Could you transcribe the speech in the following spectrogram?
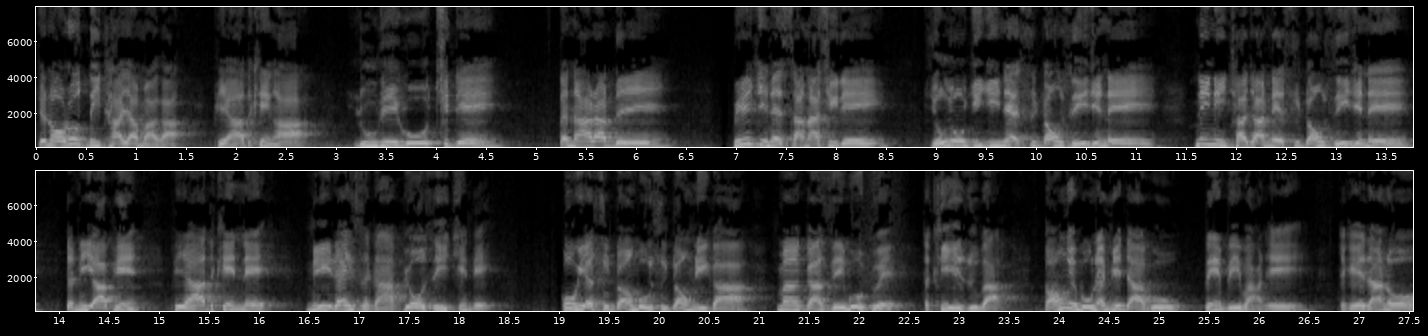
ကျွန်တော်တို့သိထားရမှာကဖျားသခင်ကလူတွေကိုချစ်တယ်တနာရတယ်ပေးခြင်းနဲ့စာနာရှိတယ်ယုံယုံကြည်ကြည်နဲ့ဆူတောင်းစေခြင်းနဲ့ နှိမ့်နှိမ့်ချာချာနဲ့ဆူတောင်းစေခြင်းနဲ့တနည်းအားဖြင့်ဖျားသခင်နဲ့နေတိုင်းစကားပြောစေခြင်းတဲ့ကိုယ့်ရဲ့ဆူတောင်းဖို့ဆူတောင်းနည်းကမှန်ကန်စေဖို့အတွက်သခင်ယေရှုကကောင်းငင်ဘုံနဲ့မေတ္တာကိုသင်ပေးပါတယ်တကယ်တမ်းတော့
